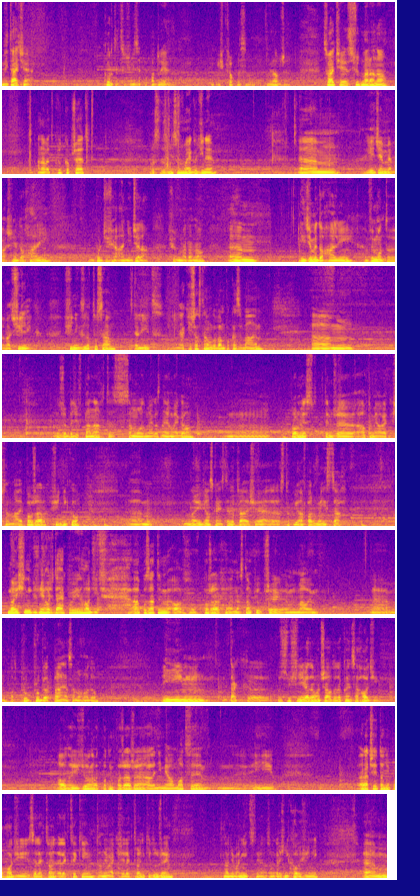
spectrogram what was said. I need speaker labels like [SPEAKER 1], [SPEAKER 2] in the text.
[SPEAKER 1] Witajcie. Kurde, coś widzę, popaduje. Jakieś krople są. Niedobrze. Słuchajcie, jest siódma rano, a nawet krótko przed. Po prostu to nie są moje godziny. Em, jedziemy właśnie do hali, bo dzisiaj, a niedziela, siódma rano. Em, jedziemy do hali wymontowywać silnik. Silnik z Lotusa Elite. Jakiś czas temu go Wam pokazywałem. Em, że będzie w planach. To jest samochód mojego znajomego. Mm, Problem jest w tym, że auto miało jakiś tam mały pożar w silniku. Em, No i wiązka niestety trochę się e, stopiła w paru miejscach. No i silnik już nie chodzi tak jak powinien chodzić. A poza tym o, pożar nastąpił przy małym em, od odpalania samochodu. I tak e, rzeczywiście nie wiadomo, czy auto do końca chodzi. Auto jeździło nawet po tym pożarze, ale nie miało mocy mm, i raczej to nie pochodzi z elektryki, tam nie ma jakiejś elektroniki dużej. No nie ma nic, nie? Są gaźnikowy silnik.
